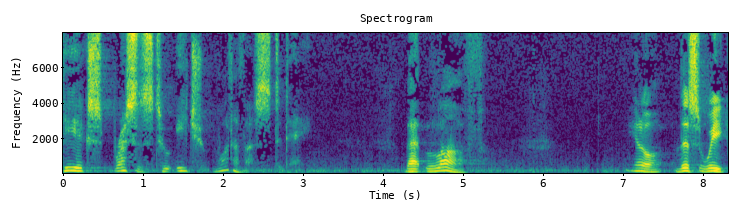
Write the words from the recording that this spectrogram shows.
He expresses to each one of us today. That love. You know, this week,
